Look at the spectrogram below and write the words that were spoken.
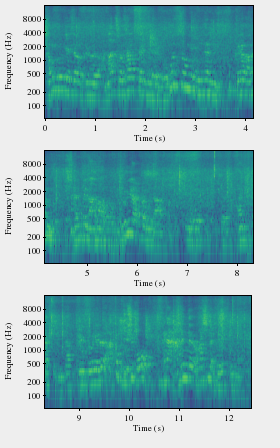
전국에서 그 아마추어 사업밴드에서 로고송이 있는 그런 밴드는 아마 유일할 겁니다. 그래서 반주 부탁드립니다. 그 노래를 악보 보시고 그냥 아는 대로 하시면 되겠습니다.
